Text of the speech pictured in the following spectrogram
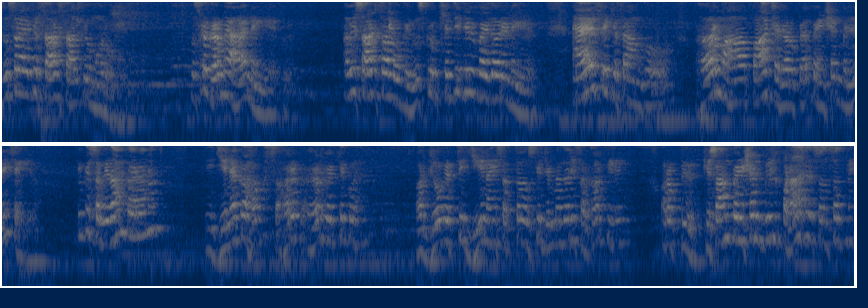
दूसरा है कि साठ साल की उम्र हो गई। उसके घर में आया नहीं है कोई। अभी साठ साल हो गई, उसको खेती की भी पैदावारी नहीं है। ऐसे किसान को हर माह पाँच हज़ार रुपया पेंशन मिलनी चाहिए। क्योंकि संविधान कह रहा ना कि जीने का हक हर हर व्यक्ति को है। और जो व्यक्ति जी नहीं सकता, उसकी ज़िम्मेदारी सरकार की है। और किसान पेंशन बिल पड़ा है संसद में।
